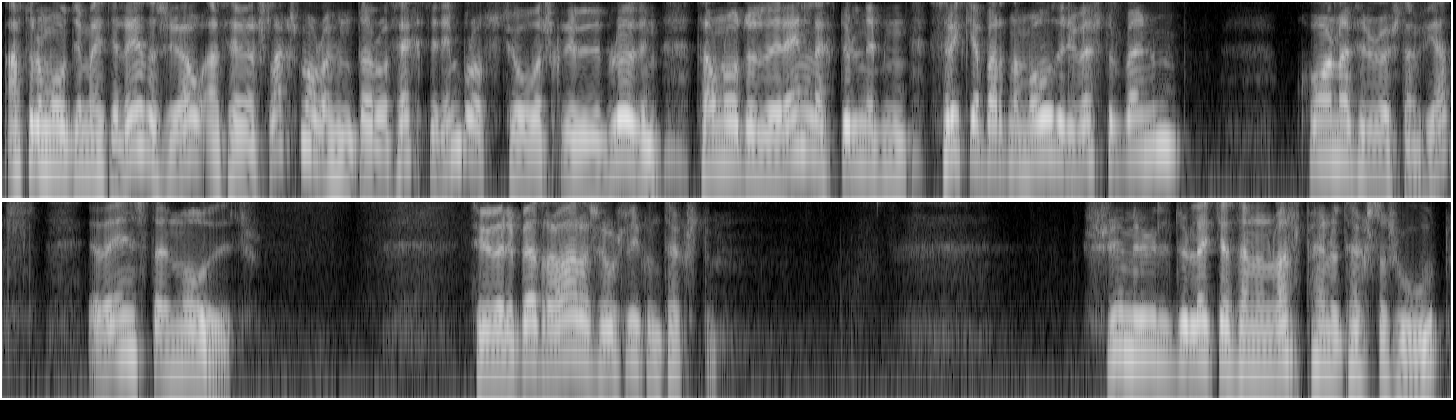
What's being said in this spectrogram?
Aftur á móti mætti reyða sig á að þegar slagsmálahundar og þekktir inbrótstjófar skrifiði blöðin þá nótuðu þeir einlegt ulnefnin þryggja barna móður í vesturbænum, kona fyrir austan fjall eða einstæð móður. Því veri betra að vara sig úr slíkum textum. Sumir vildu leggja þennan varphænu texta svo út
